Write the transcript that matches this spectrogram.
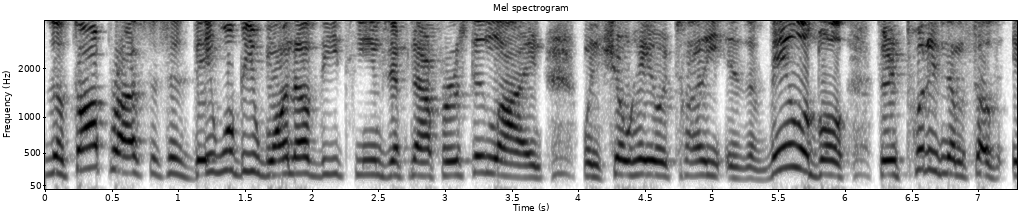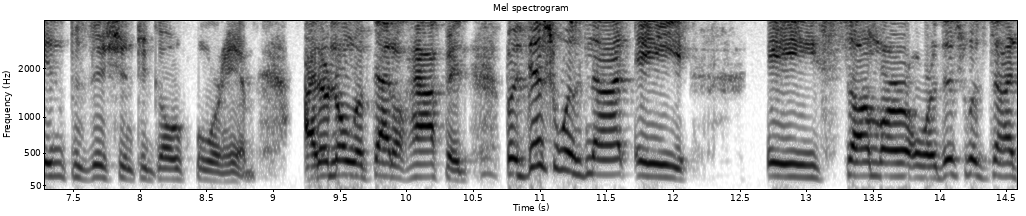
The thought process is they will be one of the teams, if not first in line, when Shohei Ohtani is available. They're putting themselves in position to go for him. I don't know if that'll happen, but this was not a a summer or this was not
